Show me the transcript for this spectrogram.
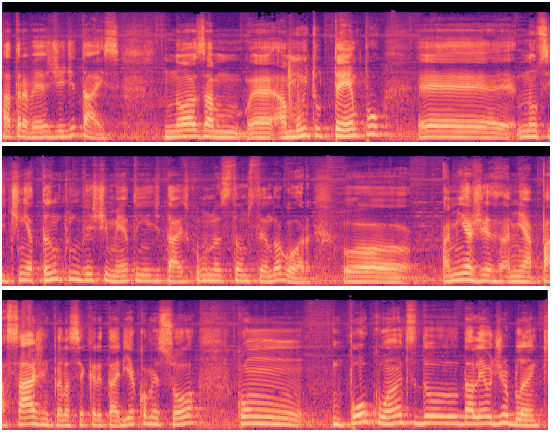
Através de editais. Nós, há, é, há muito tempo, é, não se tinha tanto investimento em editais como nós estamos tendo agora. O, a minha, a minha passagem pela secretaria começou com um pouco antes do, da Lei Aldir Blanc.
